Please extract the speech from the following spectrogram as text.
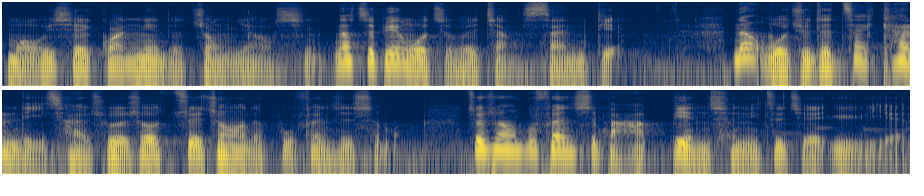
某一些观念的重要性。那这边我只会讲三点。那我觉得在看理财书的时候，最重要的部分是什么？最重要的部分是把它变成你自己的语言。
